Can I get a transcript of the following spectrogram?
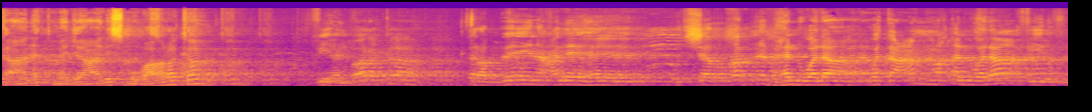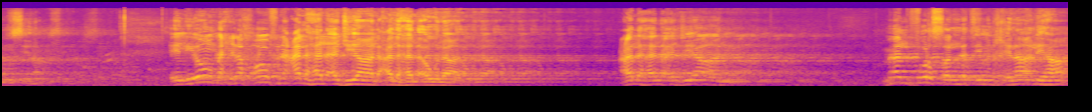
كانت مجالس مباركة. فيها البركة تربينا عليها وتشربنا بهالولاء وتعمق الولاء في نفوسنا. اليوم إحنا خوفنا على هالأجيال على هالأولاد. على هالأجيال. ما الفرصة التي من خلالها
